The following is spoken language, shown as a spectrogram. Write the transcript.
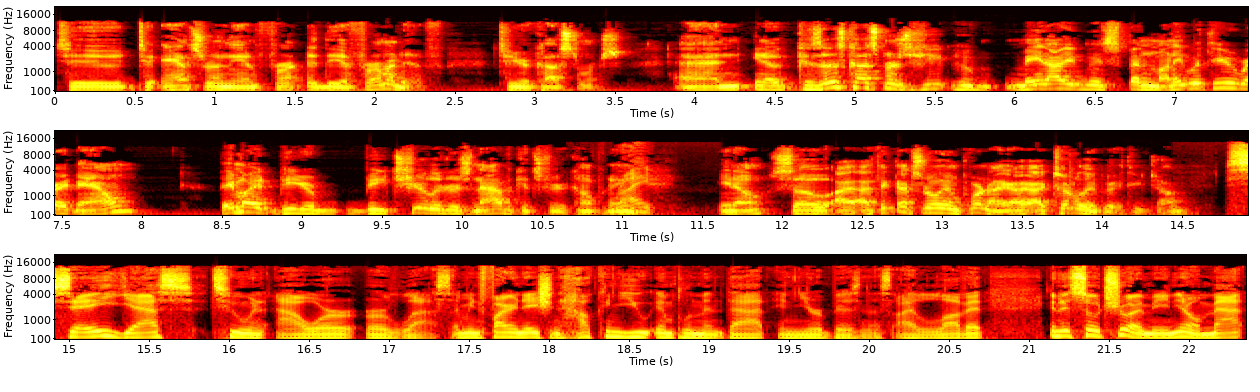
to to answer in the infer- the affirmative to your customers. And you know, because those customers who, who, may not even spend money with you right now, they might be your be cheerleaders and advocates for your company right. You know, so I, I think that's really important. I, I totally agree with you, John. Say yes to an hour or less. I mean, Fire Nation, how can you implement that in your business? I love it. And it's so true. I mean, you know, Matt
